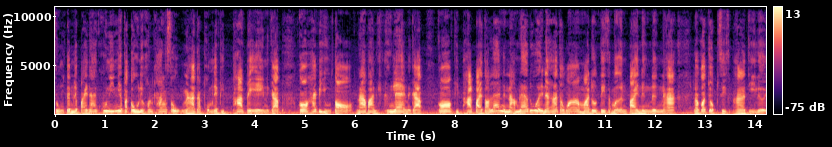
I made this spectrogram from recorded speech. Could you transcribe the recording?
สูงเต็มเนี่ยไปได้คู่นี้เนี่ยประตูเนี่ยค่อนข้างสูงนะฮะแต่ผมเนี่ยผิดพลาดไปเองนะครับก็ให้ไปอยู่ต่อหน้าบ้านครึ่งแรกนะครับก็ผิดพลาดไปตอนแรกเนี่ยนำแล้วด้วยนะฮะแต่ว่ามาโดนตีเสมอไป1-1นะฮะแล้วก็จบ 45 นาทีเลย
